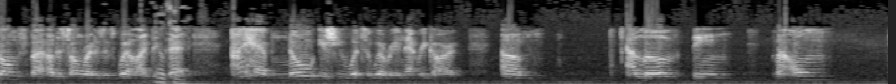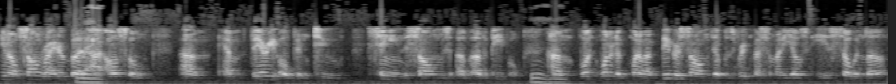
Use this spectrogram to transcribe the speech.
songs by other songwriters as well. I think Okay. that I have no issue whatsoever in that regard. Um, I love being my own, you know, songwriter, but Right. I also um, am very open to singing the songs of other people. Um, one, one of the one of my bigger songs that was written by somebody else is "So in Love."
